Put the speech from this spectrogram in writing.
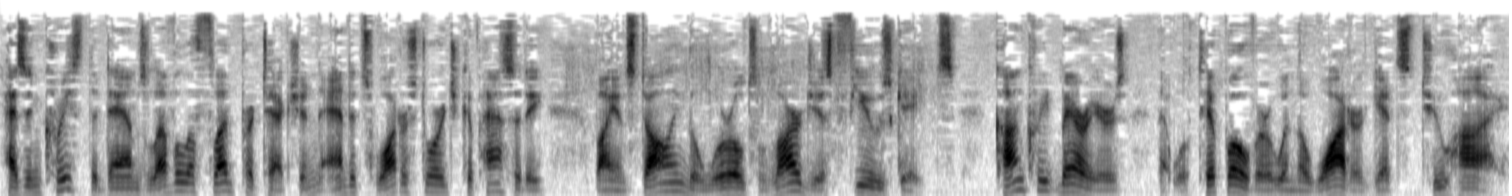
has increased the dam's level of flood protection and its water storage capacity by installing the world's largest fuse gates, concrete barriers that will tip over when the water gets too high.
